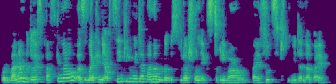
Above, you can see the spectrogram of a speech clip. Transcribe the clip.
Und Wandern bedeutet was genau? Also man kann ja auch 10 Kilometer wandern oder bist du da schon extremer bei 40 Kilometern dabei?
